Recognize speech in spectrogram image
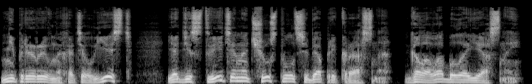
непрерывно хотел есть, я действительно чувствовал себя прекрасно, голова была ясной.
